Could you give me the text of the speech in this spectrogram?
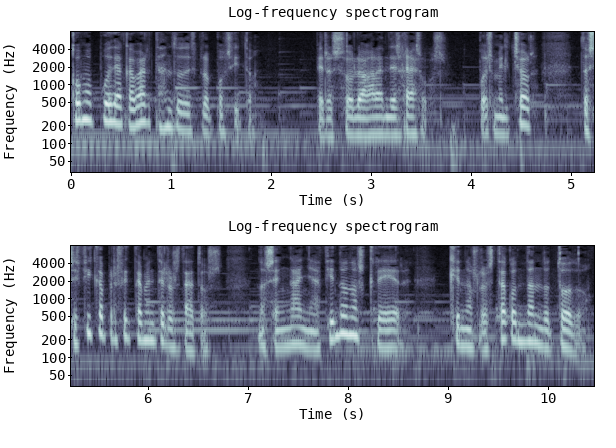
cómo puede acabar tanto despropósito. Pero solo a grandes rasgos, pues Melchor dosifica perfectamente los datos, nos engaña haciéndonos creer que nos lo está contando todo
